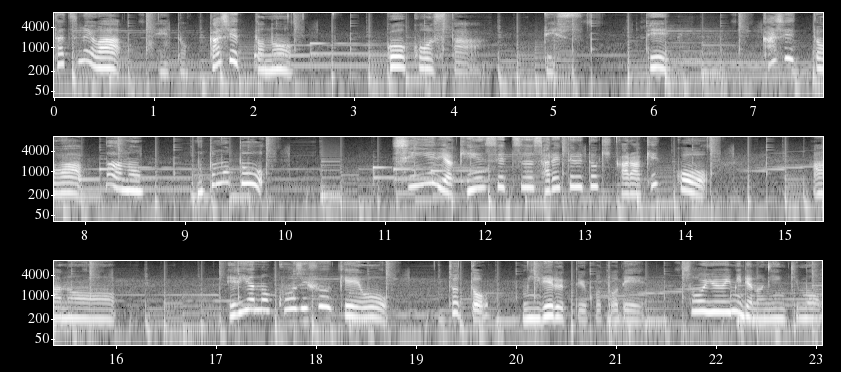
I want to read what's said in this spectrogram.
2つ目は、えっと、ガジェットのゴーコースターです。でガジェットはまああのもともと新エリア建設されてる時から結構あのエリアの工事風景をちょっと見れるっていうことでそういう意味での人気も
